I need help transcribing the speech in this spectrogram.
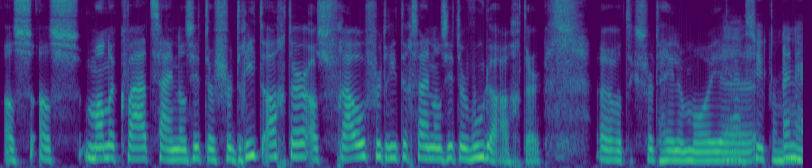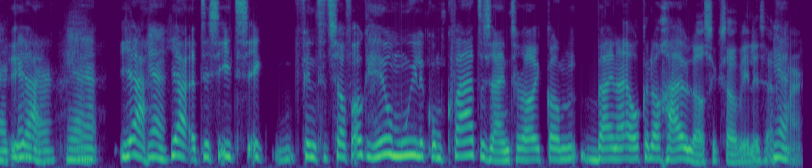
als, als mannen kwaad zijn, dan zit er verdriet achter. Als vrouwen verdrietig zijn, dan zit er woede achter. wat ik een soort hele mooie. Ja, super mooi. En herkenbaar. ja. ja. Ja, ja, ja. het is iets. Ik vind het zelf ook heel moeilijk om kwaad te zijn. Terwijl ik kan bijna elke dag huilen als ik zou willen, zeg maar.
